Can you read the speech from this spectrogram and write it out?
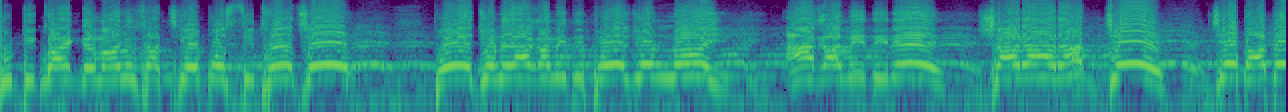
গুটি কয়েক মানুষ আজকে উপস্থিত হয়েছে। প্রয়োজনে আগামী প্রয়োজন নয়। আগামী দিনে সারা রাজ্যে যেভাবে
